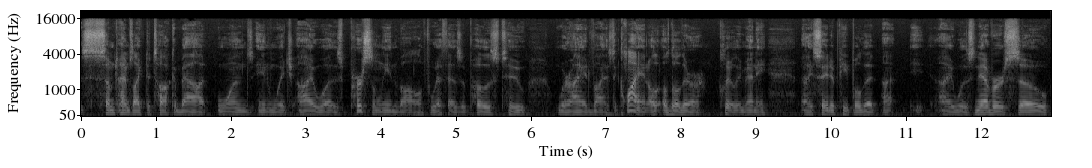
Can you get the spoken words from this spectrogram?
sometimes like to talk about ones in which I was personally involved with as opposed to where I advised a client, although there are clearly many. I say to people that I, I was never so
